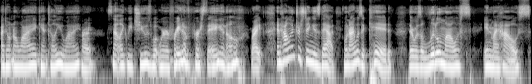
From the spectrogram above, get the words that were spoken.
I don't know why. I can't tell you why. right. It's not like we choose what we're afraid of per se, you know? Right. And how interesting is that? When I was a kid, there was a little mouse in my house,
